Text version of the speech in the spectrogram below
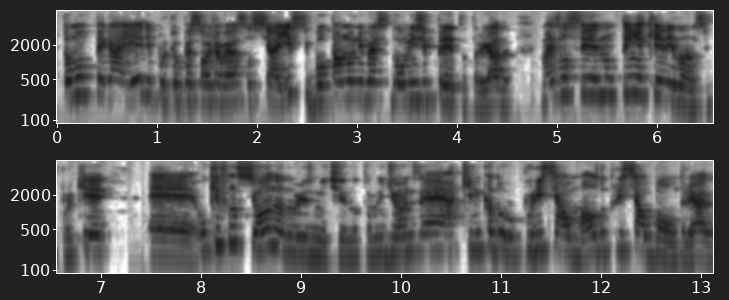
então vamos pegar ele, porque o pessoal já vai associar isso e botar no universo do Homens de Preto, tá ligado? Mas você não tem aquele lance, porque é, o que funciona no Will Smith no Tommy Jones é a química do policial mal do policial bom, tá ligado?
